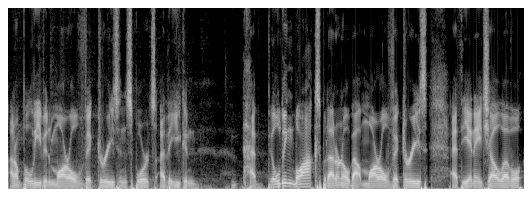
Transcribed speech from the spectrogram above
I don't believe in moral victories in sports. I think you can have building blocks, but I don't know about moral victories at the NHL level.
